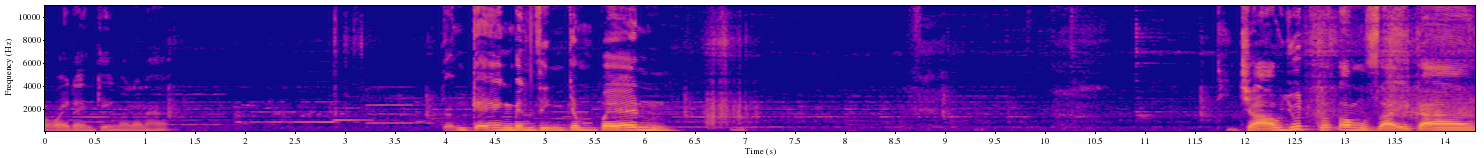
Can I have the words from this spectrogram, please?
ร้อยได้กางเกงมาแล้วนะฮะกางเกงเป็นสิ่งจำเป็นที่ชาวยุทธเขาต้องใส่กัน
